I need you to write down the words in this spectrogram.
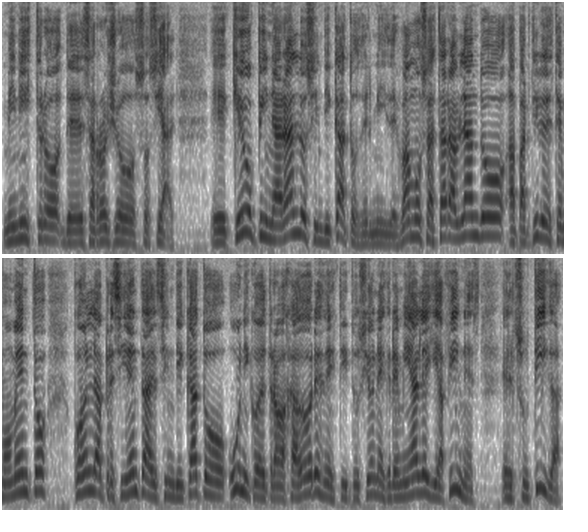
ministro de Desarrollo Social. Eh, ¿Qué opinarán los sindicatos del MIDES? Vamos a estar hablando a partir de este momento con la presidenta del Sindicato Único de Trabajadores de Instituciones Gremiales y Afines, el SUTIGA.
